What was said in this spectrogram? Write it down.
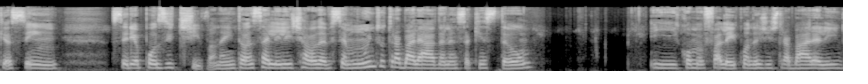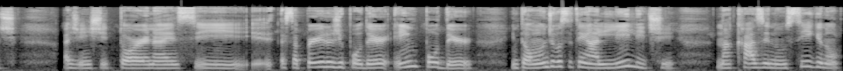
que assim seria positiva, né? Então, essa Lilith ela deve ser muito trabalhada nessa questão. E como eu falei, quando a gente trabalha Lilith, a gente torna esse, essa perda de poder em poder. Então, onde você tem a Lilith na casa e no signo,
